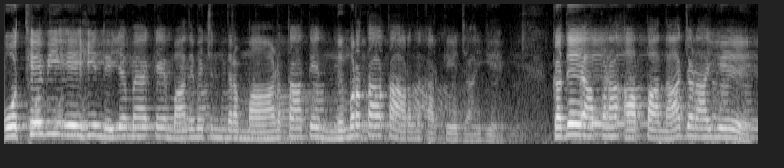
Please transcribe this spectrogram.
ਉਥੇ ਵੀ ਇਹੀ ਨਿਯਮ ਹੈ ਕਿ ਮਨ ਵਿੱਚ ਨਿਰਮਾਣਤਾ ਤੇ ਨਿਮਰਤਾ ਧਾਰਨ ਕਰਕੇ ਜਾਈਏ। ਕਦੇ ਆਪਣਾ ਆਪਾ ਨਾ ਜਣਾਈਏ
